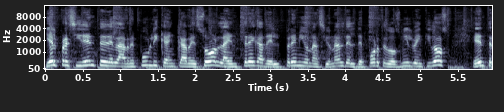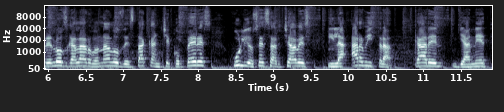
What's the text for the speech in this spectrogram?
Y el presidente de la República encabezó la entrega del Premio Nacional del Deporte 2022. Entre los galardonados destacan Checo Pérez, Julio César Chávez y la árbitra Karen Janet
